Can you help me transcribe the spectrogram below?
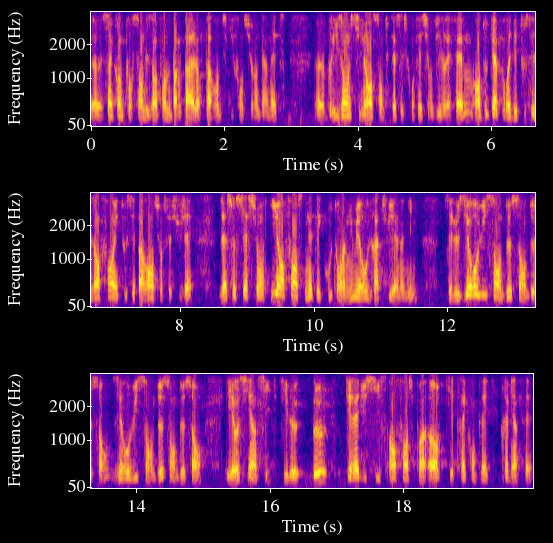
50% des enfants ne parlent pas à leurs parents de ce qu'ils font sur Internet. Euh, brisons le silence, en tout cas c'est ce qu'on fait sur Vivre FM. En tout cas, pour aider tous ces enfants et tous ces parents sur ce sujet, l'association e-enfance Net Écoute ont un numéro gratuit et anonyme. C'est le 0800 200 200, 0800 200 200. Et il y a aussi un site qui est le e-du6enfance.org qui est très complet, très bien fait.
